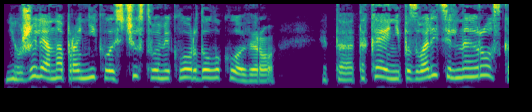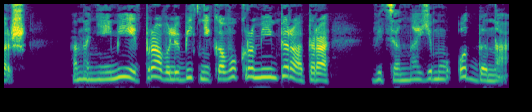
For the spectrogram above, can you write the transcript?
Неужели она прониклась чувствами к лорду Лукловеру? Это такая непозволительная роскошь. Она не имеет права любить никого, кроме императора, ведь она ему отдана.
